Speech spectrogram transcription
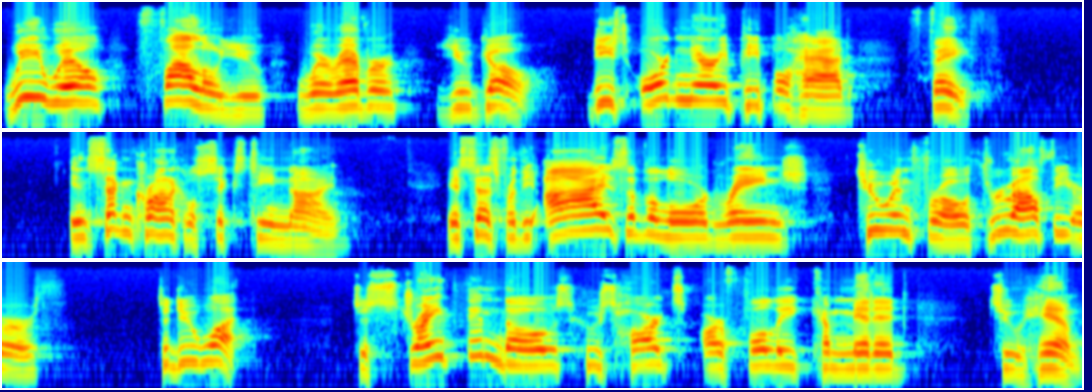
we will follow you wherever you go. These ordinary people had faith. In Second Chronicles 16 9, it says, For the eyes of the Lord range to and fro throughout the earth to do what? To strengthen those whose hearts are fully committed to Him.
